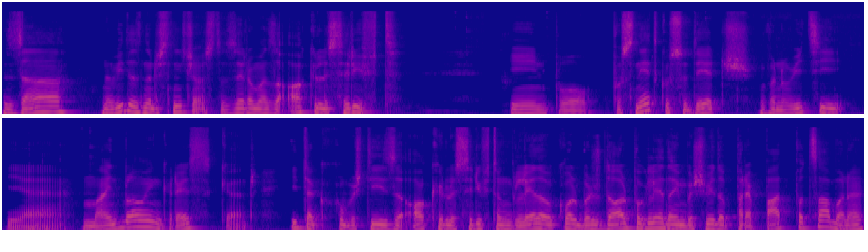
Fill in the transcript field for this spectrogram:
za navidezno resničnost, oziroma za Oculus Rift. In po posnetku sodeč v novici je mindblowing, res, ker itak, ko boš ti z Oculus Riftom gledal, kol boš dol pogledal in boš videl prepad pod sabo, ne,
